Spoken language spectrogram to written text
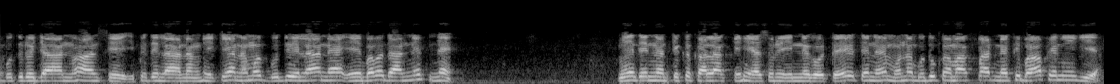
බුදුරජාන් වහන්සේ ඉපදෙලා නම් හිටියා නමුත් බුදු වෙලා නැහැ ඒ බව දන්නේත් නැහැ. මේ දෙන්න ටික කලක් එහි ඇසුරේ ඉන්නකොට එතන මොන බුදුකමක්වත් නැති බව පෙනී ගියා.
